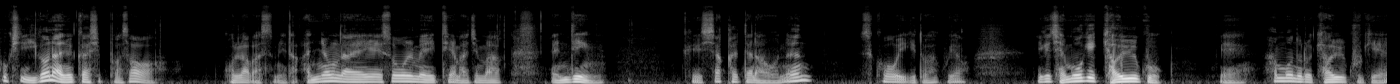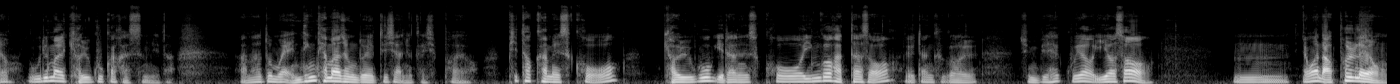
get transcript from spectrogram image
혹시 이건 아닐까 싶어서 골라봤습니다. 안녕 나의 소울메이트의 마지막 엔딩 그 시작할 때 나오는 스코어이기도 하고요. 이게 제목이 결국 예. 한문으로 결국이에요. 우리말 결국과 같습니다. 아마도 뭐 엔딩 테마 정도의 뜻이 아닐까 싶어요. 피터 캄의 스코어, 결국이라는 스코어인 것 같아서 일단 그걸 준비했고요. 이어서 음, 영화 나폴레옹,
